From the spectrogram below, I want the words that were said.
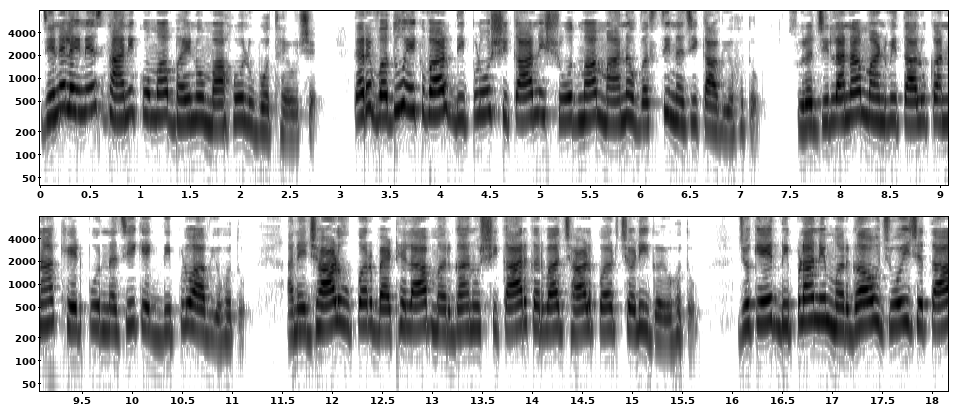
જેને લઈને સ્થાનિકોમાં ભયનો માહોલ ઊભો થયો છે. ત્યારે વધુ એકવાર દીપડો શિકારની શોધમાં માનવ વસ્તી નજીક આવ્યો હતો. સુરત જિલ્લાના માંડવી તાલુકાના ખેડપુર નજીક એક દીપડો આવ્યો હતો અને ઝાડ ઉપર બેઠેલા મરઘાનો શિકાર કરવા ઝાડ પર ચડી ગયો હતો, જો કે દીપડાને મરઘાઓ જોઈ જતા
